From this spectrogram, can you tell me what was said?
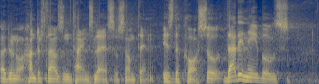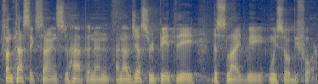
I don't know, 100,000 times less or something is the cost. So that enables fantastic science to happen. And, and I'll just repeat the, the slide we, we saw before.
